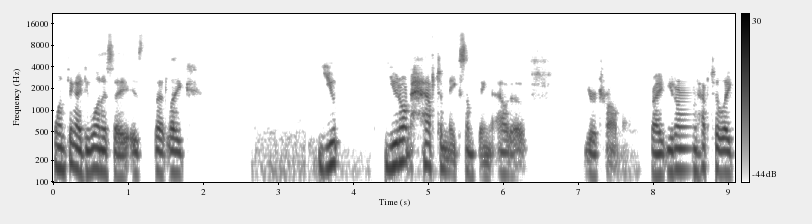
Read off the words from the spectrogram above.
one thing I do want to say is that like you you don't have to make something out of your trauma, right? You don't have to like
